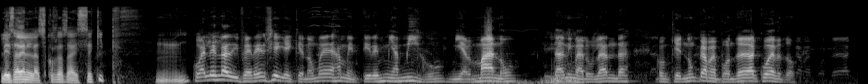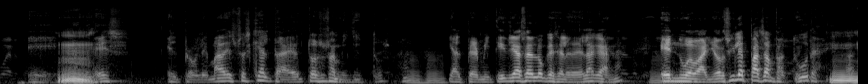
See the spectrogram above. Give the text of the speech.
le salen las cosas a este equipo. Mm. ¿Cuál es la diferencia? Y el que no me deja mentir es mi amigo, mi hermano, Dani Marulanda, con quien nunca me pondré de acuerdo. Eh, Mm. es, el problema de esto es que al traer todos sus amiguitos y al permitirle hacer lo que se le dé la gana, en Nueva York sí le pasan factura. Mm.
